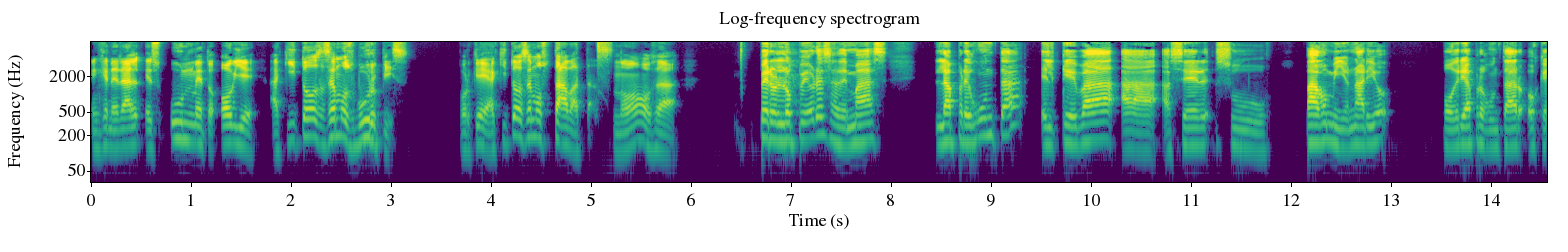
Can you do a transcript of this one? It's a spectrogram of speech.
en general es un método. Oye, aquí todos hacemos burpees. ¿Por qué? Aquí todos hacemos tábatas, ¿no? O sea, Pero lo peor es además la pregunta, el que va a hacer su pago millonario podría preguntar, ok,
